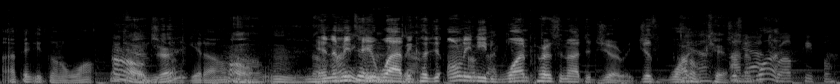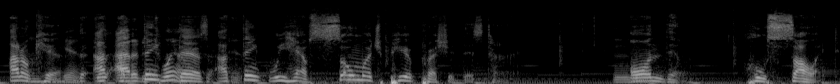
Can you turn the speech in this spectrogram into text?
I think he's gonna walk. Oh, he's Jay. gonna get off. Oh. Mm, no, and let I me tell you why. Because you only I'm need one person out the jury. Just one. I don't care. Out of one. the 12 people. I don't care. Yeah. I, Just I out of the think 12. there's. I Yeah. think we have so much peer pressure this time Mm-hmm. on them who saw it.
